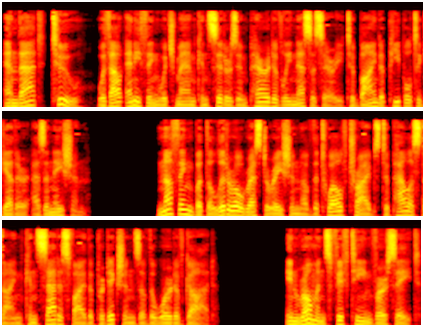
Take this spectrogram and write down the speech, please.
And that, too, without anything which man considers imperatively necessary to bind a people together as a nation. Nothing but the literal restoration of the twelve tribes to Palestine can satisfy the predictions of the Word of God. In Romans 15 verse 8.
